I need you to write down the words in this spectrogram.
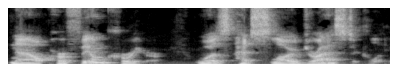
Now, her film career was had slowed drastically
